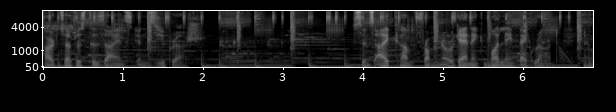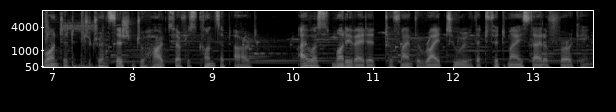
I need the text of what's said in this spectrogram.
hard surface designs in ZBrush. Since I come from an organic modeling background and wanted to transition to hard surface concept art, I was motivated to find the right tool that fit my style of working.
